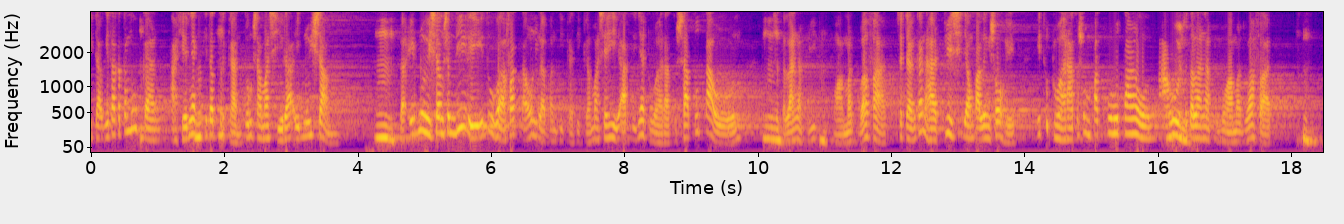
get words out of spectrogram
tidak kita ketemukan. Akhirnya kita tergantung sama Sirah Ibnu Hisham. hmm, Nah, Ibnu Hisham sendiri itu wafat tahun 833 Masehi, artinya 201 tahun hmm. setelah Nabi Muhammad wafat. Sedangkan hadis yang paling sahih itu 240 tahun tahun setelah Nabi Muhammad wafat.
